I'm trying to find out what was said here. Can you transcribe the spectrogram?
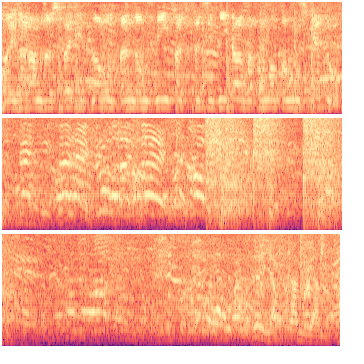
Podejrzewam, że Szwedzi znowu będą zmniejszać przeciwnika za pomocą muszkietów. Jabłkami jamy.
